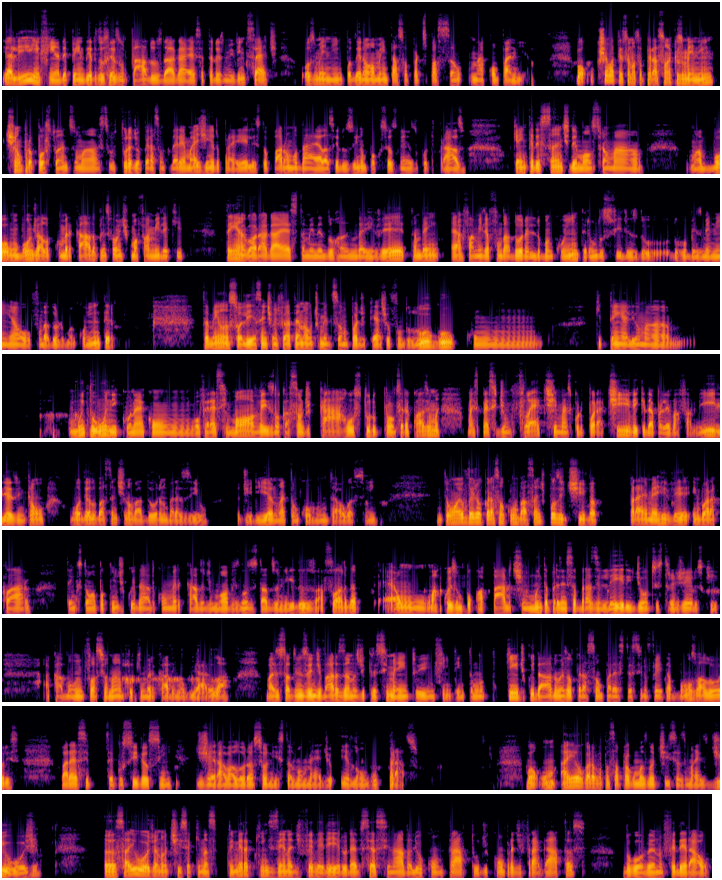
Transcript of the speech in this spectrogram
E ali, enfim, a depender dos resultados da HS até 2027, os Menin poderão aumentar sua participação na companhia. Bom, o que chama atenção nessa operação é que os Menin tinham proposto antes uma estrutura de operação que daria mais dinheiro para eles, toparam mudar elas, reduzindo um pouco seus ganhos no curto prazo, o que é interessante, demonstra uma, uma boa, um bom diálogo com o mercado, principalmente com uma família que tem agora a HS também dentro do ramo da RV, também é a família fundadora ali do Banco Inter, um dos filhos do, do Rubens Menin é o fundador do Banco Inter. Também lançou ali recentemente, foi até na última edição do podcast, o Fundo Lugo, com que tem ali uma muito único, né? Com oferece imóveis, locação de carros, tudo pronto. Seria quase uma, uma espécie de um flat mais corporativo e que dá para levar famílias. Então, um modelo bastante inovador no Brasil eu diria, não é tão comum ter algo assim. Então eu vejo a operação como bastante positiva para a MRV, embora, claro, tem que tomar um pouquinho de cuidado com o mercado de imóveis nos Estados Unidos. A Flórida é um, uma coisa um pouco à parte, muita presença brasileira e de outros estrangeiros que acabam inflacionando um pouquinho o mercado imobiliário lá. Mas os Estados Unidos vem de vários anos de crescimento e, enfim, tem que tomar um pouquinho de cuidado, mas a operação parece ter sido feita a bons valores, parece ser possível sim de gerar valor acionista no médio e longo prazo. Bom, um, aí eu agora vou passar para algumas notícias mais de hoje. Uh, saiu hoje a notícia que na primeira quinzena de fevereiro deve ser assinado ali o contrato de compra de fragatas do governo federal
